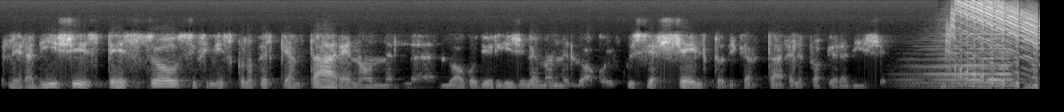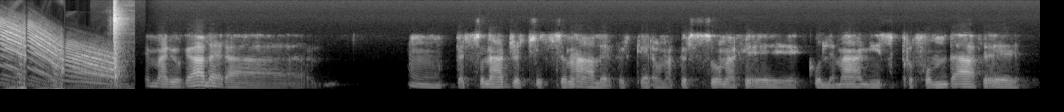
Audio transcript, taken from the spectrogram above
Le radici spesso si finiscono per piantare non nel luogo di origine, ma nel luogo in cui si è scelto di piantare le proprie radici. Mario Gala era personaggio eccezionale perché era una persona che con le mani sprofondate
